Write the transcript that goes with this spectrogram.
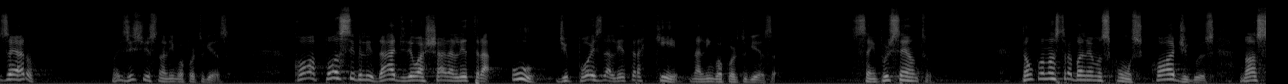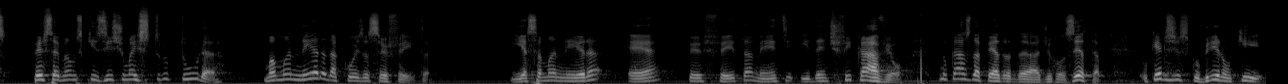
Zero. Não existe isso na língua portuguesa. Qual a possibilidade de eu achar a letra U depois da letra Q na língua portuguesa? 100%. Então, quando nós trabalhamos com os códigos, nós percebemos que existe uma estrutura, uma maneira da coisa ser feita. E essa maneira é perfeitamente identificável. No caso da pedra da, de Roseta, o que eles descobriram que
